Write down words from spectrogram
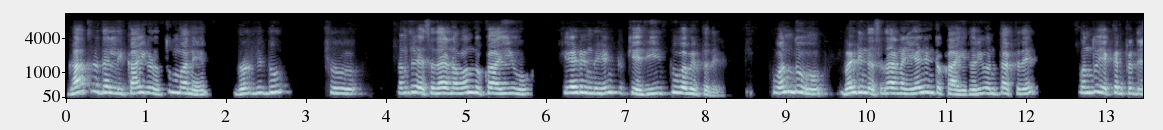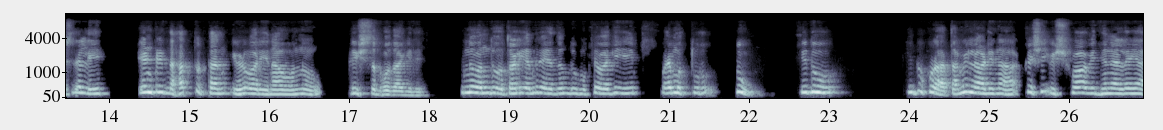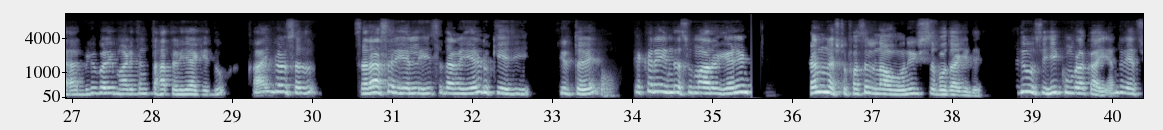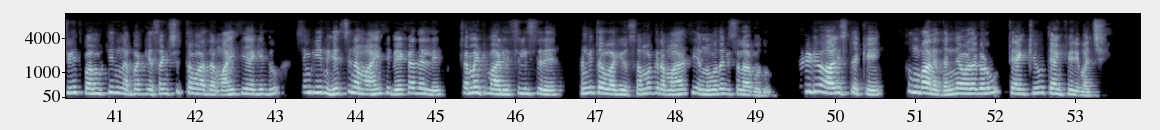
ಗಾತ್ರದಲ್ಲಿ ಕಾಯಿಗಳು ತುಂಬಾನೇ ದೊಡ್ಡದಿದ್ದು ಅಂದ್ರೆ ಸಾಧಾರಣ ಒಂದು ಕಾಯಿಯು ಏಳರಿಂದ ಎಂಟು ಕೆಜಿ ತೂಗವಿರ್ತದೆ. ಒಂದು ಬಳ್ಳಿಯಿಂದ ಸಾಧಾರಣ ಏಳೆಂಟು ಕಾಯಿ ದೊರೆಯುವಂತಾಗ್ತದೆ. ಒಂದು ಎಕರೆ ಪ್ರದೇಶದಲ್ಲಿ ಎಂಟರಿಂದ ಹತ್ತು ಟನ್ ಇಳುವರಿ ನಾವು ನಿರೀಕ್ಷಿಸಬಹುದಾಗಿದೆ ಇನ್ನು ಒಂದು ತಳಿ ಅಂದ್ರೆ ಅದೊಂದು ಮುಖ್ಯವಾಗಿ ಕೊಯಮತ್ತೂರು ಟೂ. ಇದು ಇದು ಕೂಡ ತಮಿಳುನಾಡಿನ ಕೃಷಿ ವಿಶ್ವವಿದ್ಯಾನಿಲಯ ಬಿಡುಗಡೆ ಮಾಡಿದಂತಹ ತಳಿಯಾಗಿದ್ದು ಕಾಯಿಗಳು ಸರಾಸರಿಯಲ್ಲಿ ಸಾಧಾರಣ ಎರಡು ಕೆಜಿ ಇರ್ತವೆ. ಎಕರೆಯಿಂದ ಸುಮಾರು ಏಳೆಂಟು ಟನ್ನಷ್ಟು ಫಸಲು ನಾವು ನಿರೀಕ್ಷಿಸಬಹುದಾಗಿದೆ. ಇದು ಸಿಹಿ ಕುಂಬಳಕಾಯಿ, ಅಂದ್ರೆ ಸ್ವೀಟ್ ಪಂಪ್ಕಿನ್ನ ಬಗ್ಗೆ ಸಂಕ್ಷಿಪ್ತವಾದ ಮಾಹಿತಿಯಾಗಿದ್ದು, ನಿಮಗೆ ಇನ್ನು ಹೆಚ್ಚಿನ ಮಾಹಿತಿ ಬೇಕಾದಲ್ಲಿ ಕಮೆಂಟ್ ಮಾಡಿ ತಿಳಿಸಿದರೆ ಖಂಡಿತವಾಗಿಯೂ ಸಮಗ್ರ ಮಾಹಿತಿಯನ್ನು ಒದಗಿಸಲಾಗುವುದು. ವಿಡಿಯೋ ಆಲಿಸಿದ್ದಕ್ಕೆ ತುಂಬಾನೇ ಧನ್ಯವಾದಗಳು. Thank you. Thank you very much.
